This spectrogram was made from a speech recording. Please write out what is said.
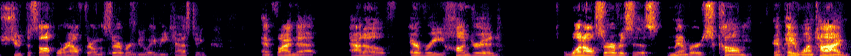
shoot the software out there on the server and do A/B testing, and find that out of every hundred one-off services members come and pay one time,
